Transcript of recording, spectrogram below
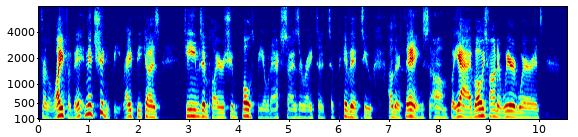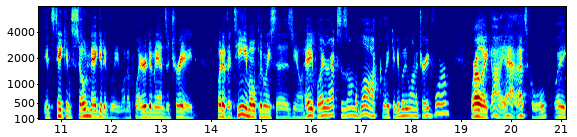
for the life of it, and it shouldn't be, right? Because teams and players should both be able to exercise their right to, to pivot to other things. Um, but yeah, I've always found it weird where it's it's taken so negatively when a player demands a trade. But if a team openly says, you know, hey, player X is on the block, like anybody want to trade for him? We're like, oh yeah, that's cool. Like,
